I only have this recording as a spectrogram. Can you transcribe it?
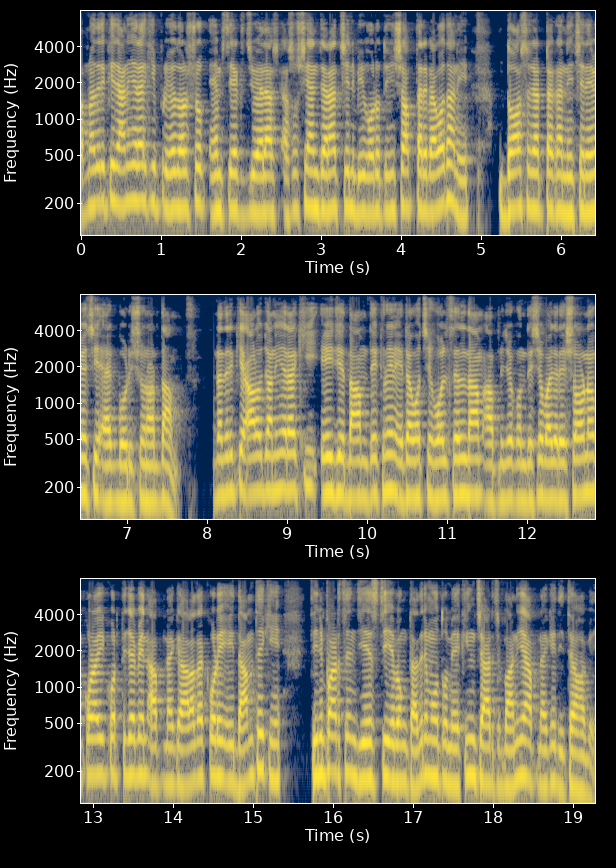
আপনাদেরকে জানিয়ে রাখি, প্রিয় দর্শক, এমসিএক্স জুয়েলার্স অ্যাসোসিয়েশন জানাচ্ছেন, বিগত তিন সপ্তাহের ব্যবধানে দশ হাজার টাকা নিচে নেমেছে এক ভরি সোনার দাম। আপনাদেরকে আরও জানিয়ে রাখি, এই যে দাম দেখলেন, এটা হচ্ছে হোলসেল দাম। আপনি যখন দেশে বাজারে স্বর্ণ ক্রয় করতে যাবেন, আপনাকে আলাদা করে এই দাম থেকে তিন পার্সেন্ট জিএসটি এবং তাদের মতো মেকিং চার্জ বানিয়ে আপনাকে দিতে হবে।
